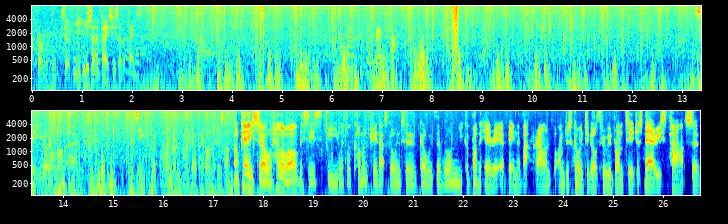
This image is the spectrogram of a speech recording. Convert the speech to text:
I've got you, you set the pace. You set the pace. I never could run very fast. See, you're going a lot. Um, see, when, when I go to my jump, I don't. I just thought. Okay, so hello all. This is the little commentary that's going to go with the run. You could probably hear it a bit in the background, but I'm just going to go through with Bronte just various parts of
